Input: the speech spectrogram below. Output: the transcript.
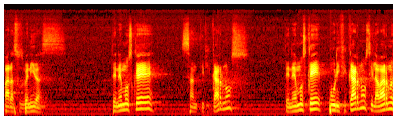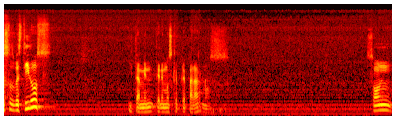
para sus venidas. Tenemos que santificarnos, tenemos que purificarnos y lavar nuestros vestidos y también tenemos que prepararnos. Son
